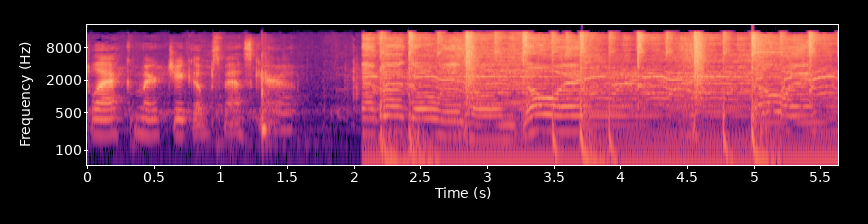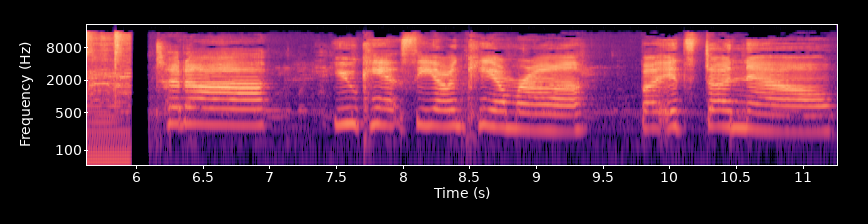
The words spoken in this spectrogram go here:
black Marc Jacobs mascara. Ta-da! You can't see on camera, but it's done now.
